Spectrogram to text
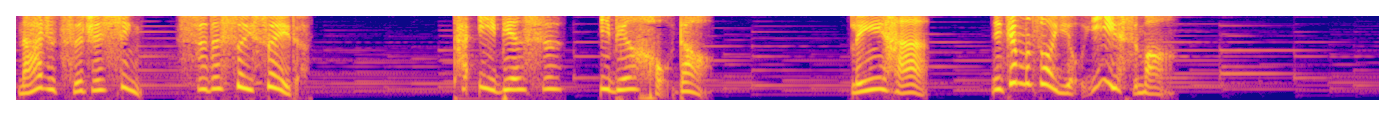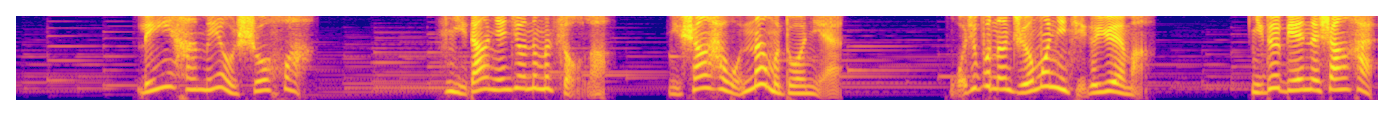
拿着辞职信撕得碎碎的，他一边撕一边吼道：“林一涵，你这么做有意思吗？”林一涵没有说话。你当年就那么走了。你伤害我那么多年，我就不能折磨你几个月吗？你对别人的伤害，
